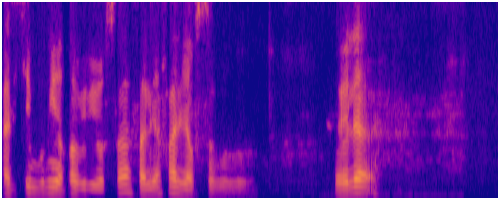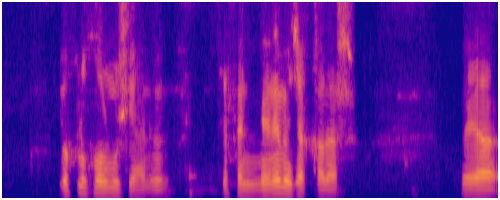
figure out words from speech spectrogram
her kim bunu yapabiliyorsa fel yefal yapsın. Öyle yokluk olmuş yani. Kefenlenemeyecek kadar veya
